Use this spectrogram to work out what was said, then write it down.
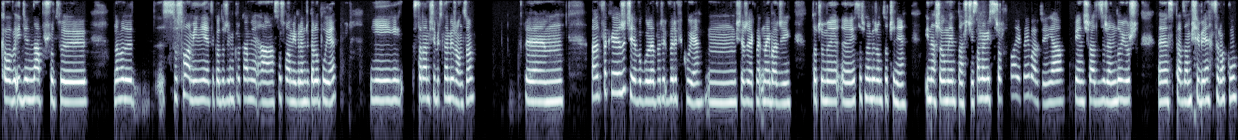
kawowy idzie naprzód nawet z susłami, nie tylko dużymi krokami, a susłami wręcz galopuje i staram się być na bieżąco. Um, ale takie życie w ogóle weryfikuje. Mm, myślę, że jak najbardziej to, czy my e, jesteśmy na bieżąco, czy nie. I nasze umiejętności. Same mistrzostwa jak najbardziej. Ja pięć lat z rzędu już e, sprawdzam siebie co roku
